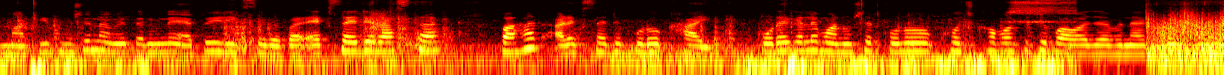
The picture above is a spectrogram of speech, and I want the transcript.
মাটি ধসে নামে, তার মানে এতই রিক্সের ব্যাপার। এক সাইডে রাস্তা পাহাড়, আরেক সাইডে পুরো খাই। পড়ে গেলে মানুষের কোনো খোঁজ খবর কিছু পাওয়া যাবে না, একদম মানে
